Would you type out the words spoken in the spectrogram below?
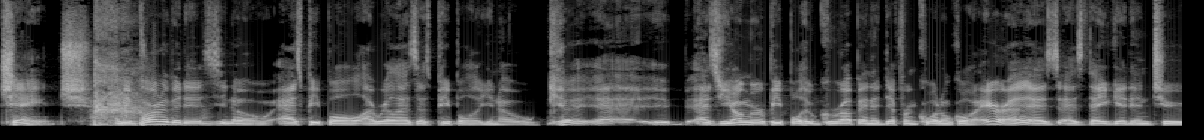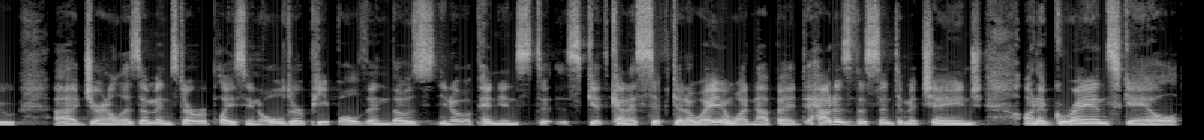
change. I mean, part of it is, you know, as people, I realize as people, you know, as younger people who grew up in a different quote unquote era, as as they get into uh, journalism and start replacing older people, then those, you know, opinions get kind of sifted away and whatnot. But how does the sentiment change on a grand scale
